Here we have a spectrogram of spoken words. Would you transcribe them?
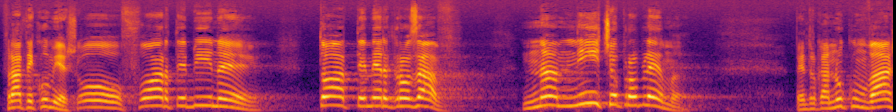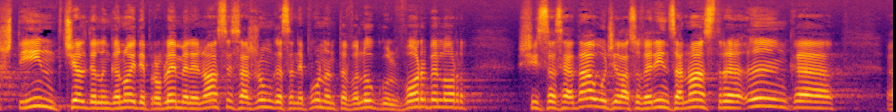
Frate, cum ești? Oh, foarte bine! Toate merg grozav! N-am nicio problemă! Pentru ca nu cumva, știind cel de lângă noi de problemele noastre, să ajungă să ne pună în tăvălugul vorbelor și să se adauge la suferința noastră încă uh,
